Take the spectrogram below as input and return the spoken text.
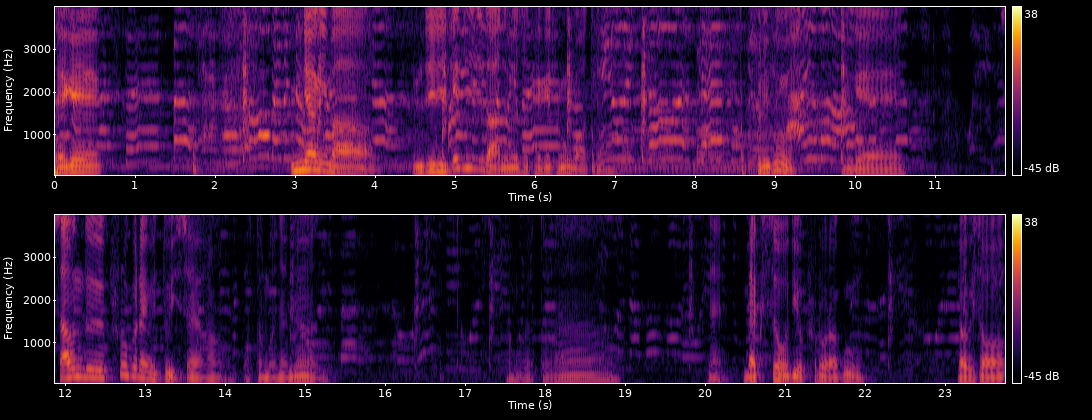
되게 음량이 막 음질이 깨지지도 않으면서 되게 좋은 것 같아요. 그리고 이게 사운드 프로그램이 또 있어요. 어떤 거냐면 어떤 거였더라? 네, 맥스 오디오 프로라고 여기서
